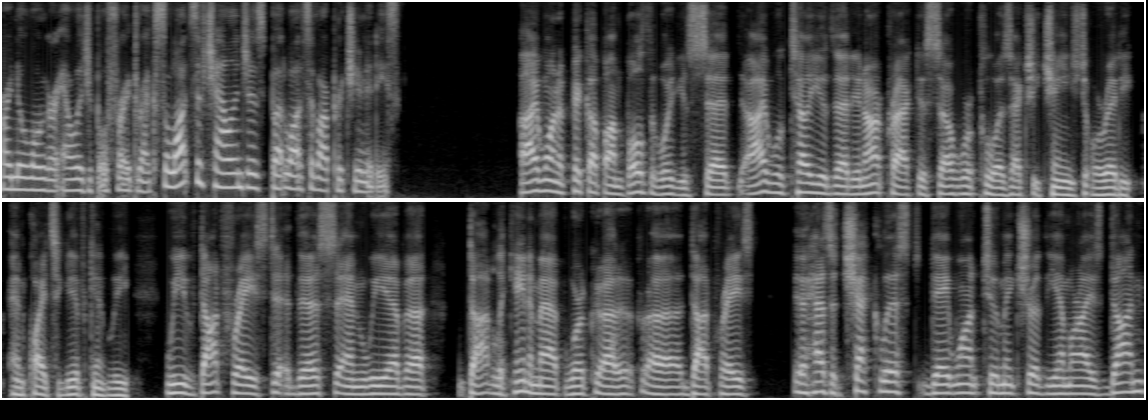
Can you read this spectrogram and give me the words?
are no longer eligible for a drug. So, lots of challenges, but lots of opportunities. I want to pick up on both of what you said. I will tell you that in our practice, our workflow has actually changed already and quite significantly. We've dot phrased this, and we have a dot lecanemab work uh, uh, dot phrase. It has a checklist. They want to make sure the MRI is done.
